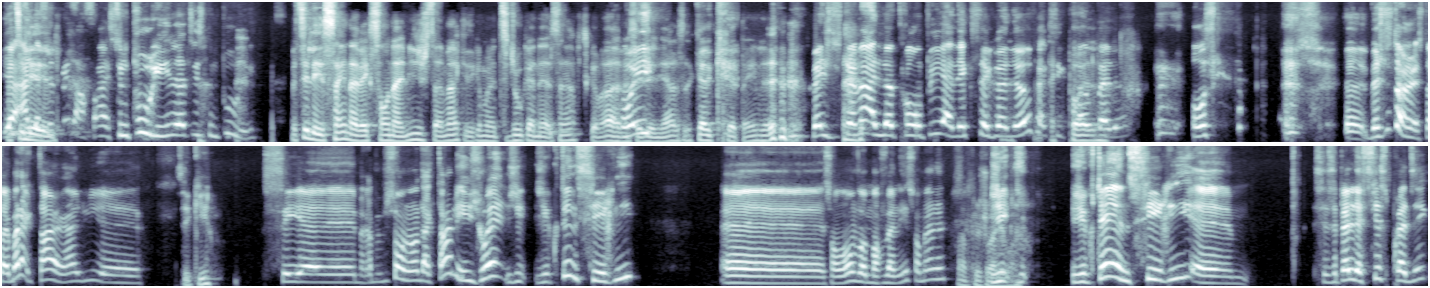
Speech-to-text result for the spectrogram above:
elle a fait plein d'affaires. C'est une pourrie, là, tu sais, c'est une pourrie. Mais tu sais, les scènes avec son ami, justement, qui est comme un petit Joe connaissant, puis comme, ah, ben, c'est génial, ça. quel crétin, là. Ben, justement, elle l'a trompé avec ce gars-là, fait que c'est comme, ben là. On... Euh, ben, c'est un, un, bon acteur, hein, lui. Euh... C'est qui? C'est, euh, je me rappelle plus son nom d'acteur, mais il jouait, j'ai écouté une série, euh, son nom va me revenir sûrement, là. J'ai écouté une série, ça s'appelle Le Fils prodigue,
